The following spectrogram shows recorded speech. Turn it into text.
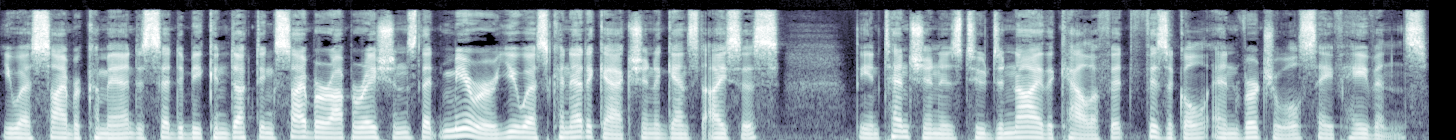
U.S. Cyber Command is said to be conducting cyber operations that mirror U.S. kinetic action against ISIS. The intention is to deny the caliphate physical and virtual safe havens.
